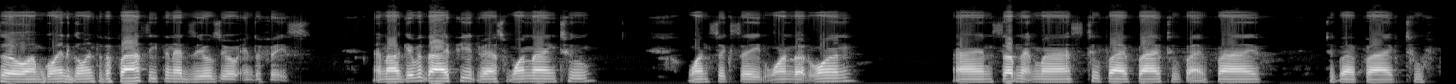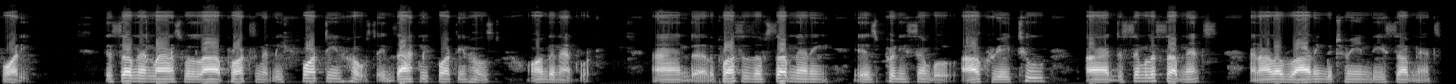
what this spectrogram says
So I'm going to go into the Fast Ethernet 00 interface and I'll give it the IP address 192.168.1.1 and subnet mask 255.255.255.240. The subnet mask will allow approximately 14 hosts, exactly 14 hosts on the network. And uh, the process of subnetting is pretty simple. I'll create two uh, dissimilar subnets and I'll have routing between these subnets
